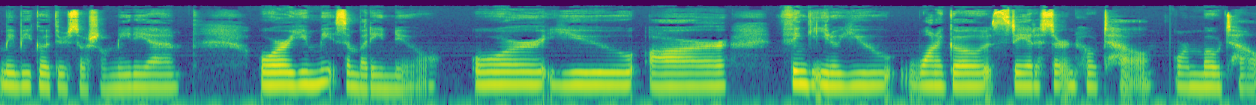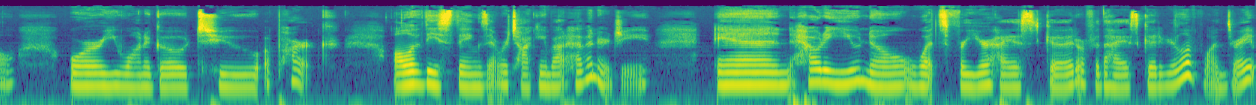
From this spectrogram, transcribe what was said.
maybe you go through social media, or you meet somebody new, or you are thinking, you know, you want to go stay at a certain hotel or motel, or you want to go to a park. All of these things that we're talking about have energy. And how do you know what's for your highest good or for the highest good of your loved ones, right?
